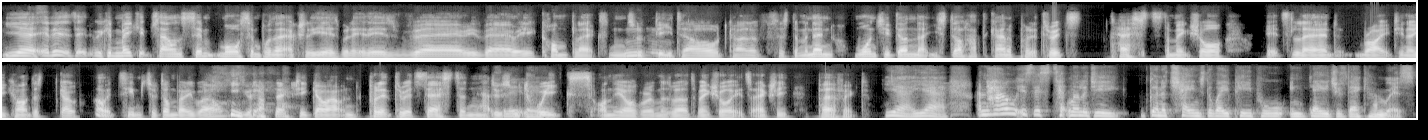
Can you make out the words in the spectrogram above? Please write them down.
yeah it is. It, we can make it sound sim- more simple than it actually is but it is very very complex and sort of Mm. detailed kind of system. And then once you've done that you still have to kind of put it through its tests to make sure it's learned right. You know you can't just go oh it seems to have done very well. You have to actually go out and put it through its tests and do some tweaks on the algorithm as well to make sure it's actually perfect Yeah. Yeah. And how is this technology going to change the way people engage with their cameras?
